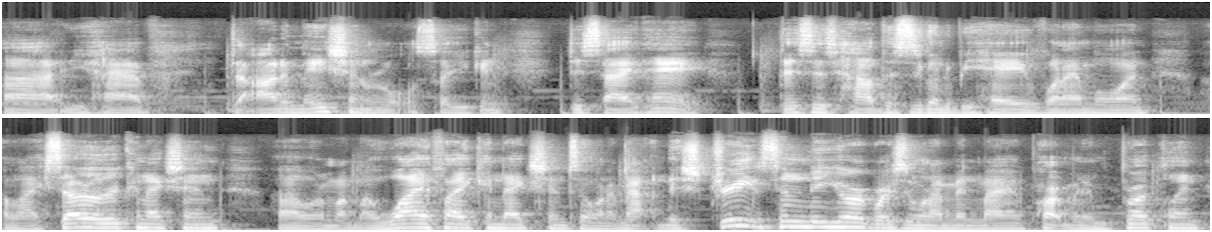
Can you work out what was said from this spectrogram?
Uh, you have the automation rules. So you can decide, hey, this is how this is going to behave when I'm on my cellular connection, uh, when I'm on my Wi-Fi connection. So when I'm out in the streets in New York versus when I'm in my apartment in Brooklyn,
